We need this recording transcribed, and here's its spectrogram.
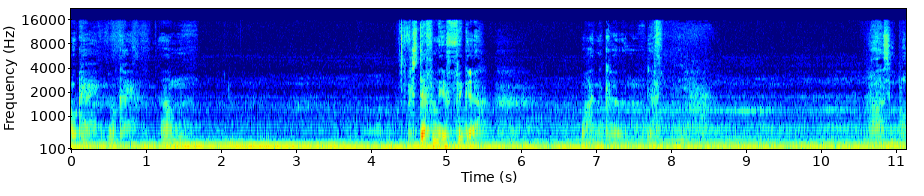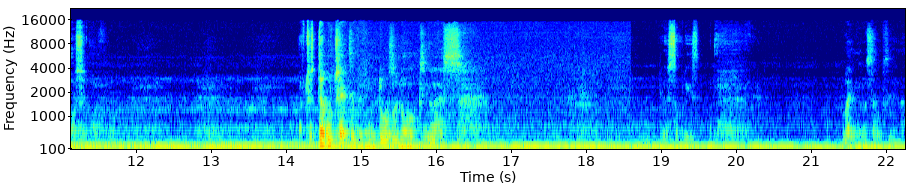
Okay, okay. Um, it's definitely a figure behind the curtain. Definitely. Oh, that's impossible. I've just double checked everything. The doors are locked unless unless somebody's letting themselves in. I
